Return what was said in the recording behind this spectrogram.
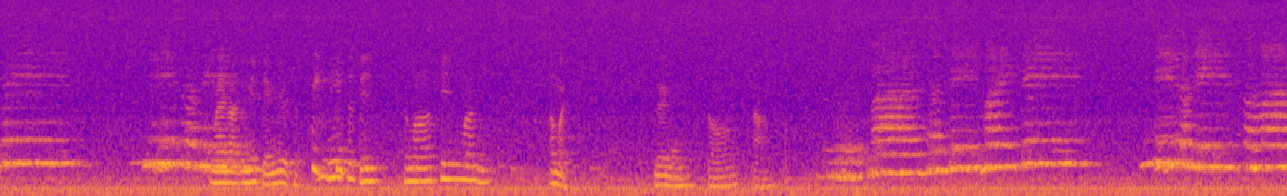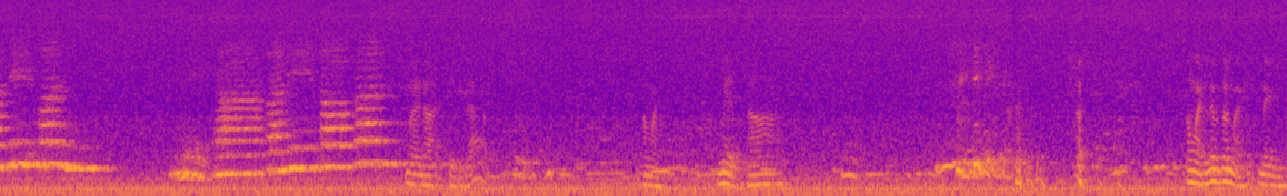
ไม่ได้ตรงนี้เสียงยืดครับมีสติสมาธิมันเอาใหม่หนึ่งสองสามไม่ เอาใ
